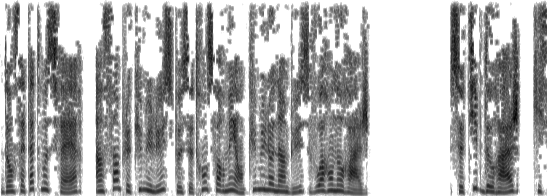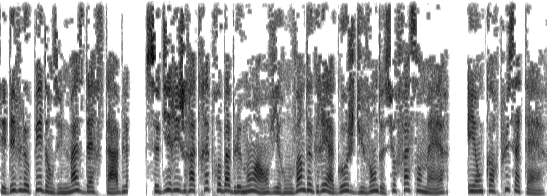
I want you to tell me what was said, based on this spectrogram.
Dans cette atmosphère, un simple cumulus peut se transformer en cumulonimbus voire en orage. Ce type d'orage, qui s'est développé dans une masse d'air stable, se dirigera très probablement à environ 20 degrés à gauche du vent de surface en mer, et encore plus à terre.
